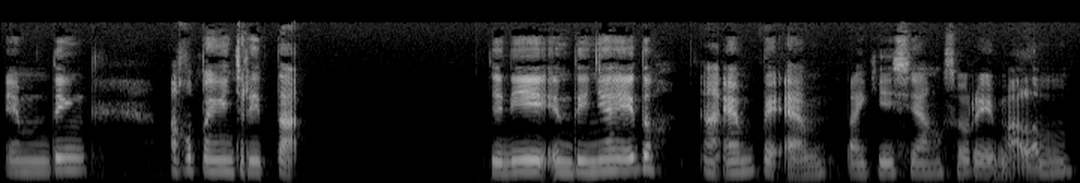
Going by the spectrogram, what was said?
yang penting aku pengen cerita. Jadi intinya itu AMPM pagi siang sore malam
